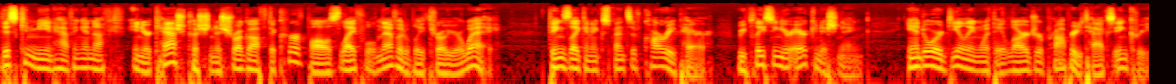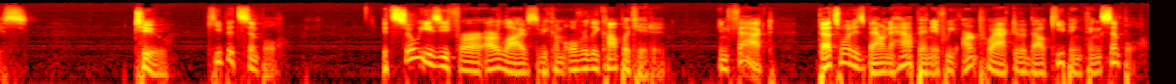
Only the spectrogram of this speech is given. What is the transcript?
this can mean having enough in your cash cushion to shrug off the curveballs life will inevitably throw your way. Things like an expensive car repair, replacing your air conditioning, and or dealing with a larger property tax increase. 2. Keep it simple. It's so easy for our, our lives to become overly complicated. In fact, that's what is bound to happen if we aren't proactive about keeping things simple.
